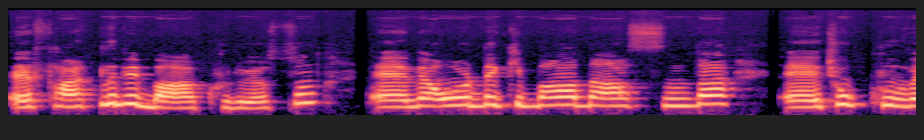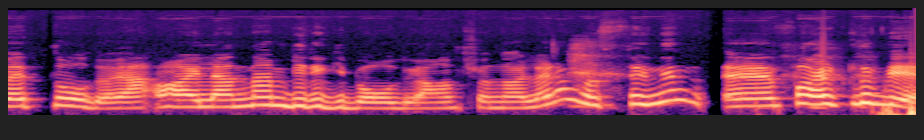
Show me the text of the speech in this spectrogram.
e, farklı bir bağ kuruyorsun. E, ve oradaki bağ da aslında e, çok kuvvetli oluyor. Yani ailenden biri gibi oluyor antrenörler ama senin farklı bir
